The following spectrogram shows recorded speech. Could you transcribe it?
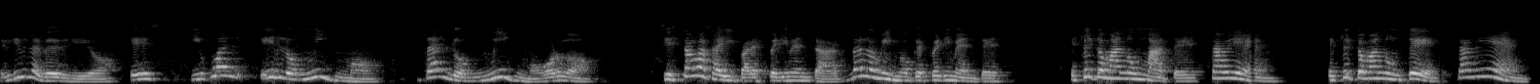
El libre albedrío es igual, es lo mismo, da lo mismo, gordo. Si estabas ahí para experimentar, da lo mismo que experimentes. Estoy tomando un mate, está bien. Estoy tomando un té, está bien.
